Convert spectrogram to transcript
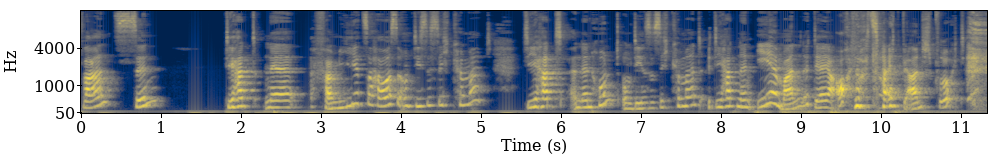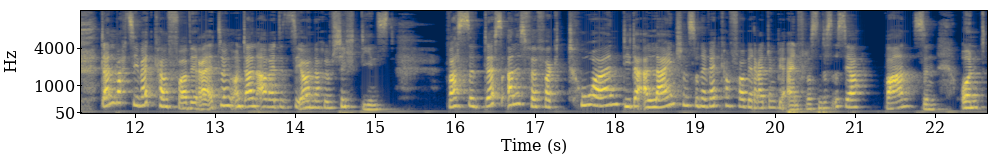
Wahnsinn die hat eine Familie zu Hause, um die sie sich kümmert. Die hat einen Hund, um den sie sich kümmert. Die hat einen Ehemann, der ja auch noch Zeit beansprucht. Dann macht sie Wettkampfvorbereitung und dann arbeitet sie auch noch im Schichtdienst. Was sind das alles für Faktoren, die da allein schon so eine Wettkampfvorbereitung beeinflussen? Das ist ja Wahnsinn. Und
